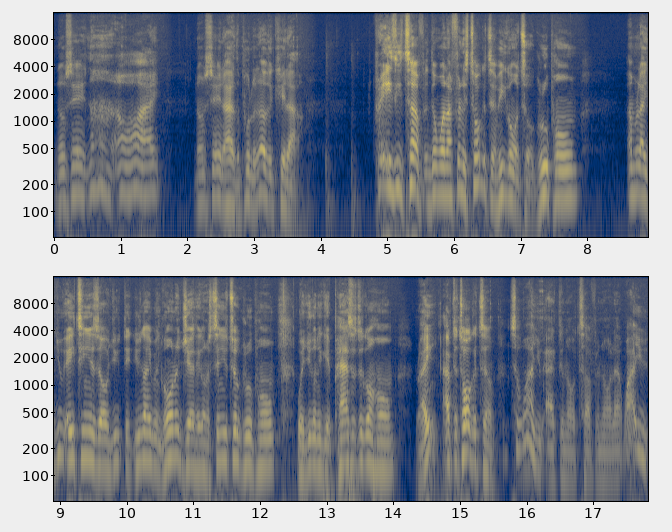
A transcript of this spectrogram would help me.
You know what I'm saying? Nah, oh, all right. You know what I'm saying? I had to pull another kid out. Crazy tough. And then when I finished talking to him, he going to a group home. I'm like, you 18 years old, you you're not even going to jail. They're gonna send you to a group home where you're gonna get passes to go home, right? After talking to him. So why are you acting all tough and all that? Why are you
